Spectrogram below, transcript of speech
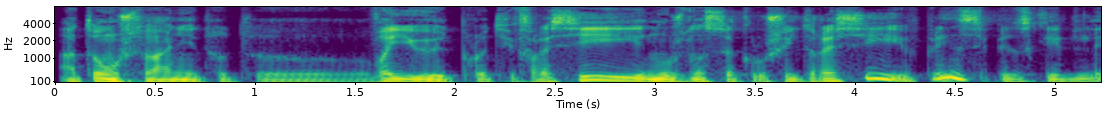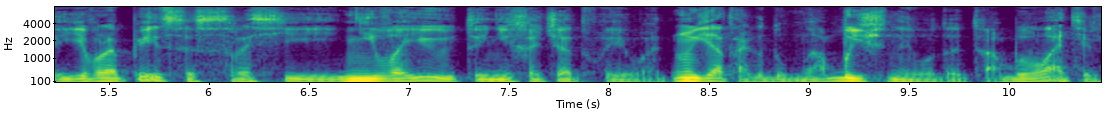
о том, что они тут э, воюют против России, нужно сокрушить Россию. В принципе, так сказать, европейцы с Россией не воюют и не хотят воевать. Ну, я так думаю. Обычный вот это обыватель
